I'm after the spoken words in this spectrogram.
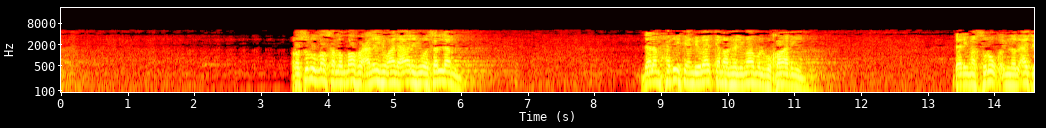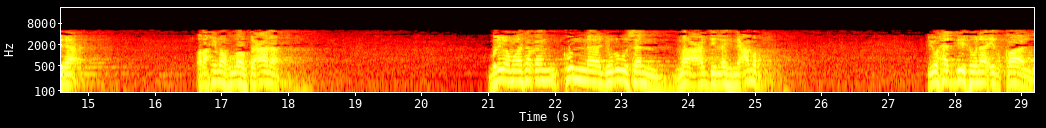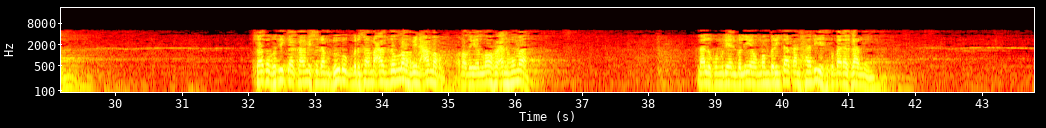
رسول الله صلى الله عليه وعلى آله وسلم دلم حديث عن رواية كما oleh الإمام البخاري dari مسروق بن الأجرع رحمه الله تعالى beliau mengatakan كنا جلوسا مع عبد الله بن عمرو يحدثنا إذ قال Suatu ketika kami sedang duduk bersama Abdullah bin Amr radhiyallahu anhuma Lalu kemudian beliau memberitakan hadis kepada kami.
